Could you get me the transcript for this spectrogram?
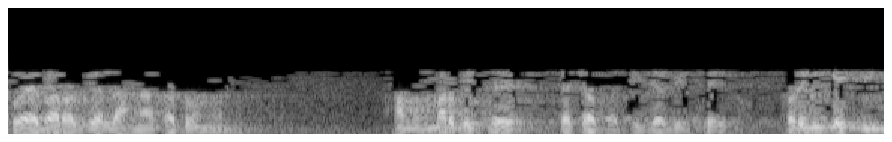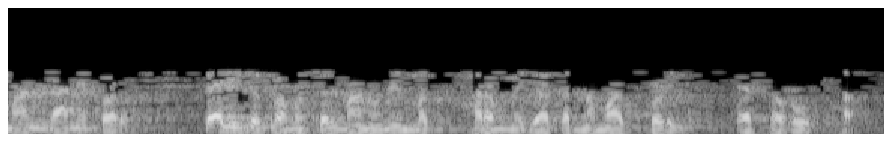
سویبہ رضی اللہ عنہ کا دونوں نے۔ ہم عمر بھی تھے، چچا بھتیجا بھی تھے۔ اور ان کے ایمان لانے پر پہلی دفعہ مسلمانوں نے مت حرم میں جا کر نماز پڑھی، ایسا روپ تھا۔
